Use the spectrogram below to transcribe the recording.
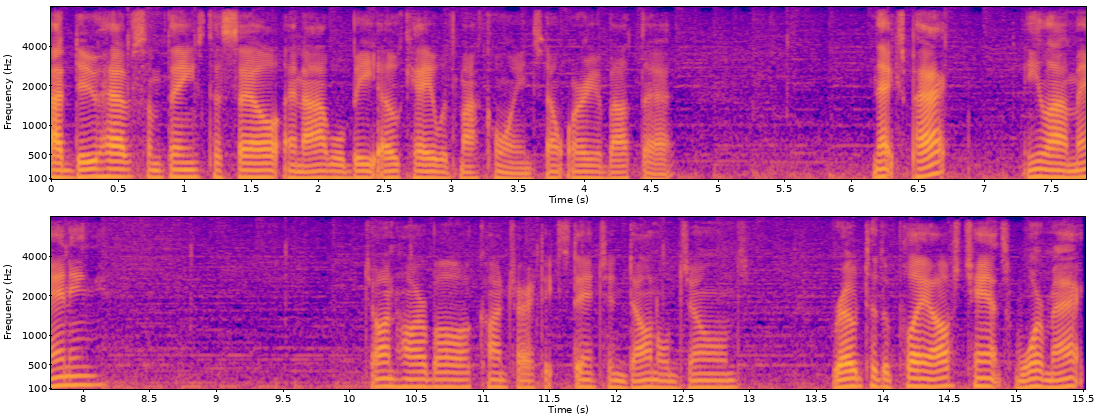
I do have some things to sell and I will be okay with my coins. Don't worry about that. Next pack, Eli Manning, John Harbaugh, contract extension, Donald Jones, road to the playoffs, Chance Warmack,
